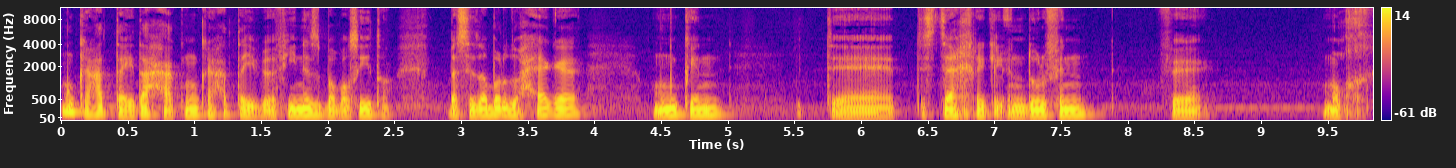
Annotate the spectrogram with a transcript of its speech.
ممكن حتى يضحك ممكن حتى يبقى فيه نسبة بسيطة بس ده برضو حاجة ممكن تستخرج الإندورفين في مخ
